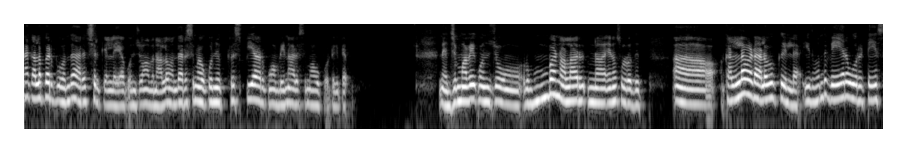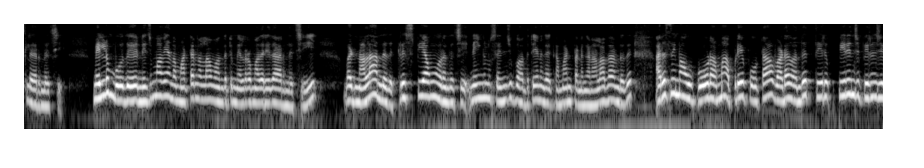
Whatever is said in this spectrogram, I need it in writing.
நான் கடலப்பருப்பு வந்து அரைச்சிருக்கேன் இல்லையா கொஞ்சம். அதனால் வந்து அரிசி மாவு கொஞ்சம் கிறிஸ்பியாக இருக்கும் அப்படின்னு அரிசி மாவு போட்டுக்கிட்டேன். நிஜமாவே கொஞ்சம் ரொம்ப நல்லா இருக்கு நான் என்ன சொல்கிறது கடல அளவுக்கு இல்லை. இது வந்து வேறு ஒரு டேஸ்ட்டில் இருந்துச்சு. மெல்லும்போது நிஜமாகவே அந்த மட்டன் எல்லாம் வந்துட்டு மெல்லுற மாதிரி தான் இருந்துச்சு. பட் நல்லா இருந்தது. கிறிஸ்பியாகவும் இருந்துச்சு. நீங்களும் செஞ்சு பார்த்துட்டு எனக்கு கமெண்ட் பண்ணுங்கள் நல்லா தான் இருந்தது. அரிசி மாவு போடாமல் அப்படியே போட்டால் வடை வந்து திரு பிரிஞ்சு பிரிஞ்சு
